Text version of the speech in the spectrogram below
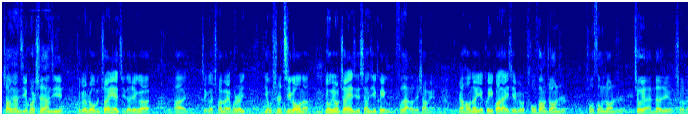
照相机或者摄像机，就比如说我们专业级的这个，呃，这个传媒或者影视机构呢，用那种专业级的相机可以负载到这上面，然后呢，也可以挂载一些比如投放装置、投送装置、救援的这种设备。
